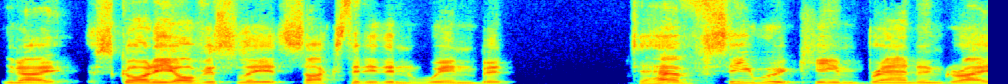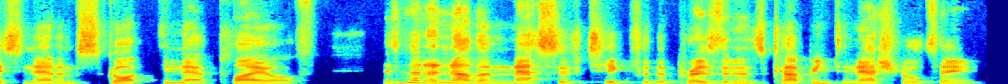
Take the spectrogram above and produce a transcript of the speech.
you know, Scotty, obviously it sucks that he didn't win, but to have Siwoo Kim, Branden Grace, and Adam Scott in that playoff, isn't that another massive tick for the President's Cup international team?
